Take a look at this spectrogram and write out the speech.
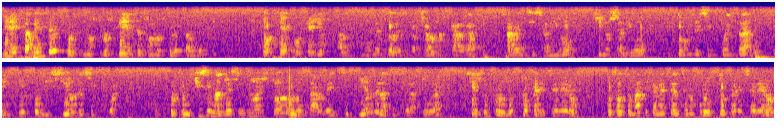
Directamente, pues nuestros clientes son los que lo están vendiendo. ¿Por qué? Porque ellos al momento de despachar una carga saben si salió, si no salió, dónde se encuentra, en qué condiciones se encuentra. Porque muchísimas veces no es solo lo tarde, si pierde la temperatura, si es un producto perecedero, pues automáticamente al ser un producto perecedero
